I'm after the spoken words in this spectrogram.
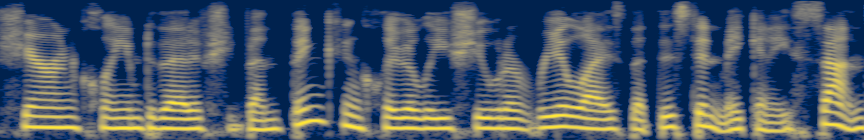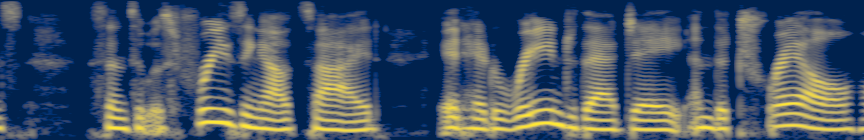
Sharon claimed that if she'd been thinking clearly, she would have realized that this didn't make any sense since it was freezing outside. It had rained that day, and the trail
